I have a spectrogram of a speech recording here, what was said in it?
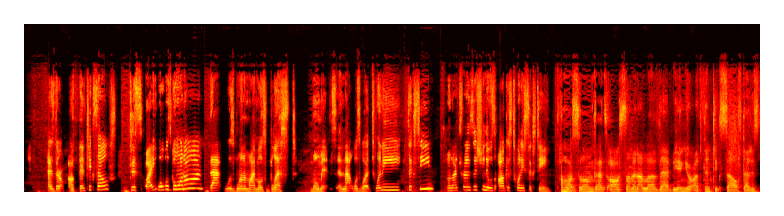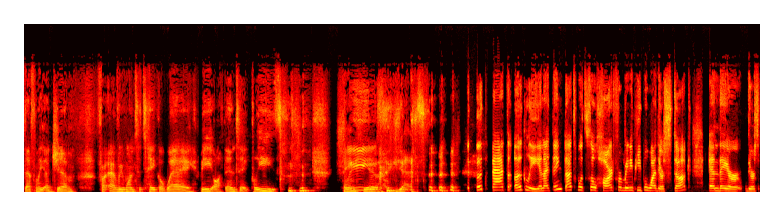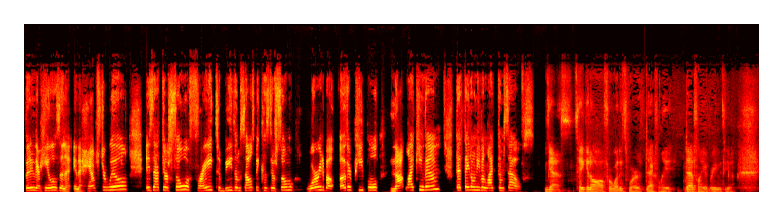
as their authentic selves, despite what was going on, that was one of my most blessed moments. And that was what, 2016? when I transitioned, it was August 2016. Awesome. That's awesome. And I love that being your authentic self. That is definitely a gem for everyone to take away. Be authentic, please. Thank Please. you. yes. the good, the bad, the ugly. And I think that's what's so hard for many people why they're stuck and they are they're spinning their heels in a in a hamster wheel is that they're so afraid to be themselves because they're so worried about other people not liking them that they don't even like themselves. Yes, take it all for what it's worth. Definitely, definitely agree with you.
